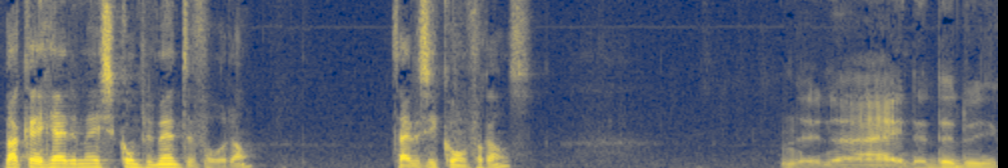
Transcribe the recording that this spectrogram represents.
Waar kreeg jij de meeste complimenten voor dan? Tijdens die conferentie? nee, nee, dat, doe je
